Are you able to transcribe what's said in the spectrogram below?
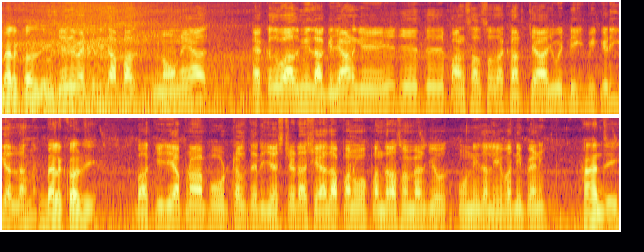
ਬਿਲਕੁਲ ਜੀ। ਦੂਜੇ ਦੇ ਵਿੱਚ ਵੀ ਤਾਂ ਆਪਾਂ ਲਾਉਨੇ ਆ ਇੱਕ ਦੋ ਆਦਮੀ ਲੱਗ ਜਾਣਗੇ ਜੇ ਤੇ 5-700 ਦਾ ਖਰਚਾ ਆ ਜੂ ਏਡੀ ਵੀ ਕਿਹੜੀ ਗੱਲ ਆ ਨਾ ਬਿਲਕੁਲ ਜੀ। ਬਾਕੀ ਜੇ ਆਪਣਾ ਪੋਰਟਲ ਤੇ ਰਜਿਸਟਰਡ ਆ ਸ਼ਾਇਦ ਆਪਾਂ ਨੂੰ ਉਹ 1500 ਮਿਲ ਜੇ ਉਨੀ ਤਾਂ ਲੇਬਰ ਨਹੀਂ ਪੈਣੀ। ਹਾਂਜੀ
